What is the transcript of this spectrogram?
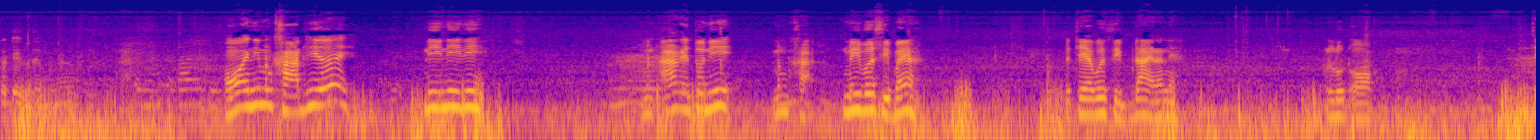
กระเด็นใส่มันนะอ๋ออันนี้มันขาดพี่เอ้ย นี่นี่นี่ มันอาร์คไอตัวนี้ มันขาด มีเบอร์สิบไหมอะไปแจเบอร์สิบได้นะเนี่ย มันหลุดออก แจ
